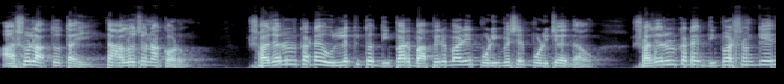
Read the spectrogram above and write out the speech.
আসল আত্মতায়ী তা আলোচনা করো। সজারুর কাটায় উল্লেখিত দীপার বাপের বাড়ির পরিবেশের পরিচয় দাও। সজারুর কাটায় দীপার সঙ্গে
